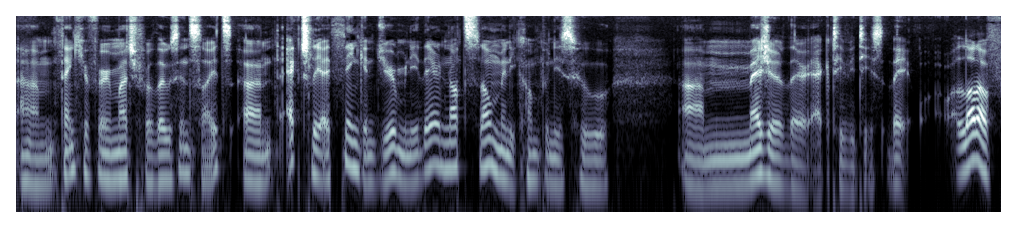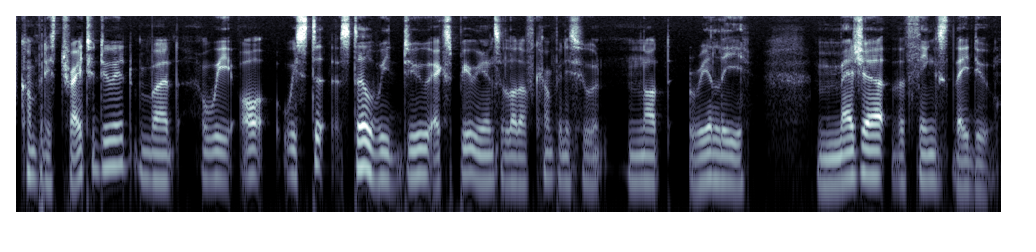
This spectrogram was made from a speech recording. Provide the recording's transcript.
Um, thank you very much for those insights. And actually, I think in Germany there are not so many companies who um, measure their activities. They a lot of companies try to do it, but we all we still still we do experience a lot of companies who not really measure the things they do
